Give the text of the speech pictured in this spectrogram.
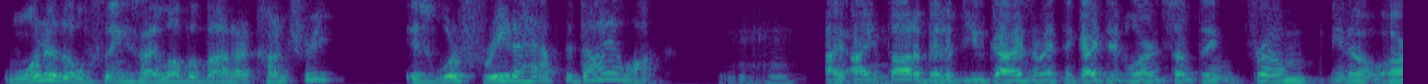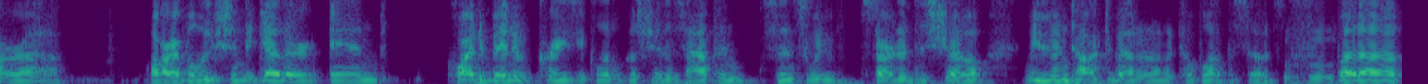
one of the things I love about our country is we're free to have the dialog mm-hmm. I, I mm-hmm. thought a bit of you guys, and I think I did learn something from you know our uh, our evolution together. And quite a bit of crazy political shit has happened since we've started this show. We've even talked about it on a couple episodes. Mm-hmm. But uh,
